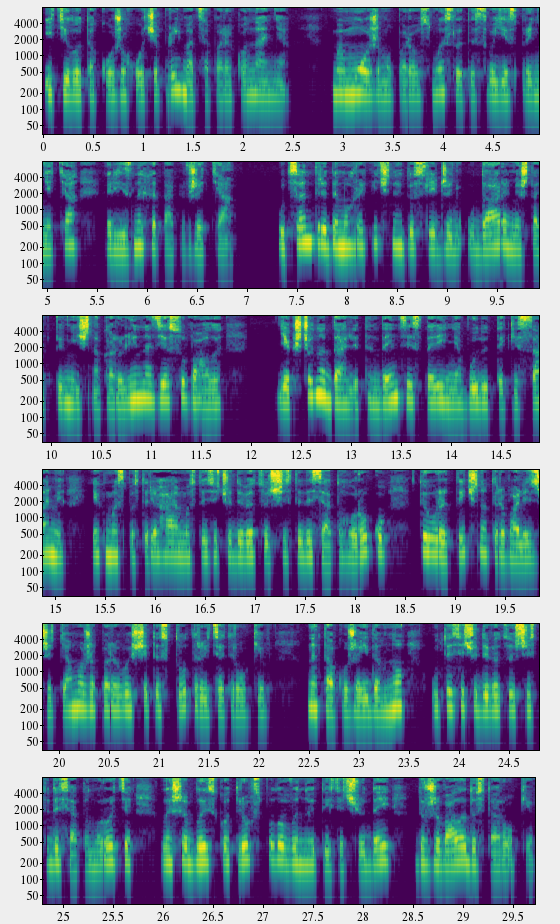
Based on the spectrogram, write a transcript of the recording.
і тіло також охоче прийме це переконання. Ми можемо переосмислити своє сприйняття різних етапів життя. У центрі демографічних досліджень Ударами штат Північна Кароліна з'ясували, якщо надалі тенденції старіння будуть такі самі, як ми спостерігаємо з 1960 року, теоретично тривалість життя може перевищити 130 років. Не так уже й давно, у 1960 році, лише близько 3,5 тисяч людей доживали до 100 років.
